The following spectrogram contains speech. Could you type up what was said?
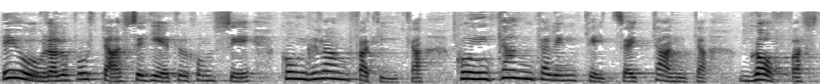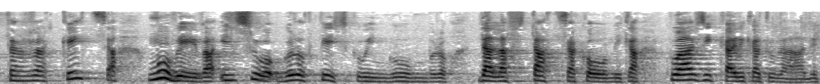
e ora lo portasse dietro con sé con gran fatica, con tanta lentezza e tanta goffa stracchezza muoveva il suo grottesco ingombro dalla stazza comica quasi caricaturale.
